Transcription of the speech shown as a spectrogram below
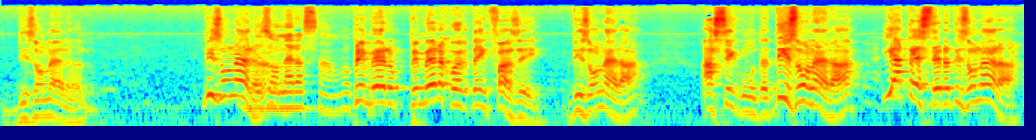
desonerando. Desonerando. Desoneração. ok. Primeiro, primeira coisa que tem que fazer, desonerar. A segunda, desonerar. E a terceira, desonerar.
